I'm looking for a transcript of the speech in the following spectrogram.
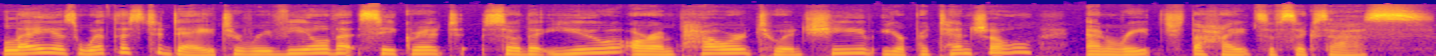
Lei is with us today to reveal that secret so that you are empowered to achieve your potential and reach the heights of success.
